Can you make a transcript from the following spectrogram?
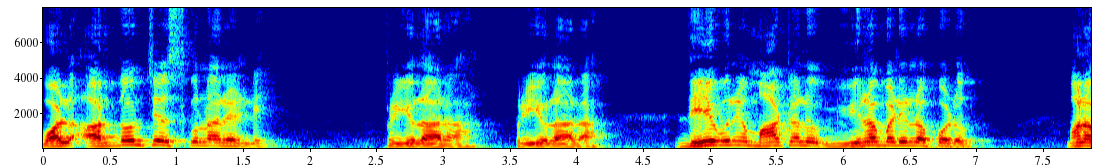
వాళ్ళు అర్థం చేసుకున్నారండి. ప్రియులారా ప్రియులారా దేవుని మాటలు వినబడినప్పుడు మన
